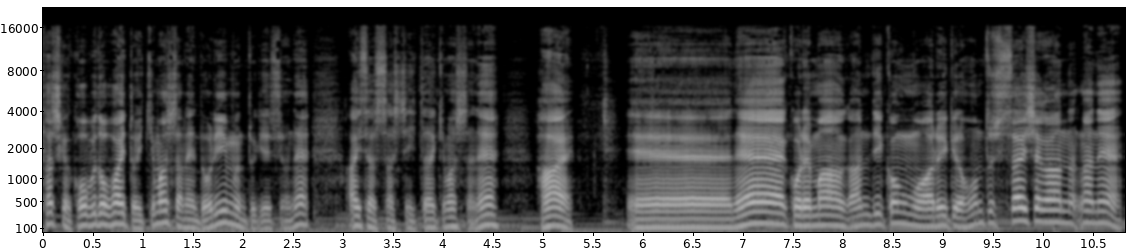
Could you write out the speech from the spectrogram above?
確かに神武道ファイト行きましたね。ドリームの時ですよね。挨拶させていただきましたね。はい。えー、ねこれまあガンディコングも悪いけどほんと主催者側がね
